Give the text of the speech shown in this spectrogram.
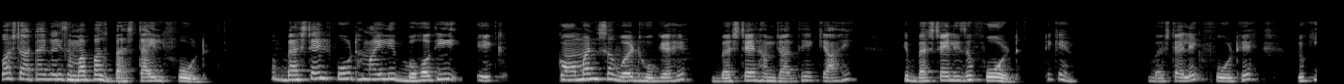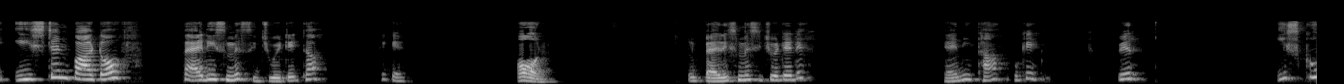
फ़र्स्ट आता है गाइस हमारे पास बेस्टाइल फोर्ट तो बेस्टाइल फोर्ट हमारे लिए बहुत ही एक कॉमन सा वर्ड हो गया है. बेस्टाइल हम जानते हैं क्या है? कि बेस्टाइल इज़ अ फोर्ट ठीक है? बेस्टाइल एक फोर्ट है, जो कि ईस्टर्न पार्ट ऑफ़ पेरिस में सिचुएटेड था. ठीक है? और पेरिस में सिचुएटेड है. है नहीं था ओके फिर इसको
